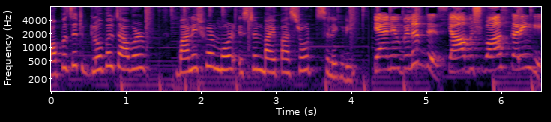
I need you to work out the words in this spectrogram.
opposite global tower Baneshwar मोड़ eastern bypass road, Siliguri. Can you believe this क्या आप विश्वास करेंगे?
